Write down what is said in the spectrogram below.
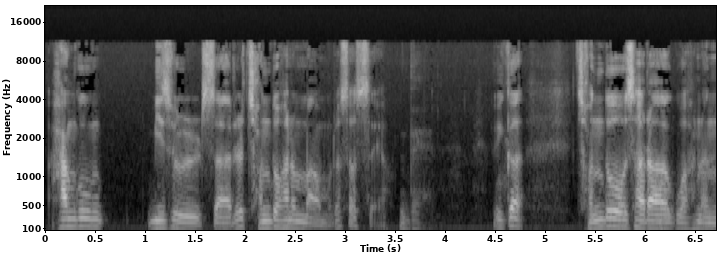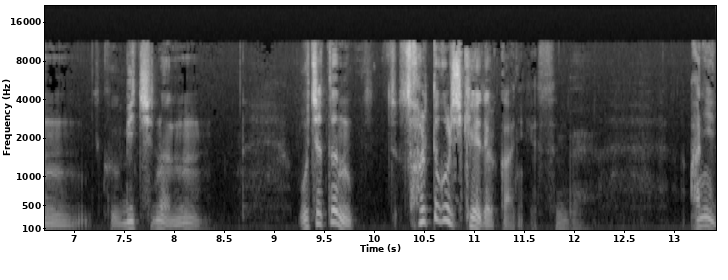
한국 미술사를 전도하는 마음으로 썼어요. 네. 그러니까 전도사라고 하는 그 위치는 어쨌든 설득을 시켜야 될 거 아니겠어요. 네. 아니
